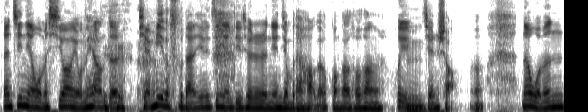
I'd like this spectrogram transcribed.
但今年我们希望有那样的 甜蜜的负担，因为今年的确是年景不太好了，广告投放会嗯减少。嗯，那我们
